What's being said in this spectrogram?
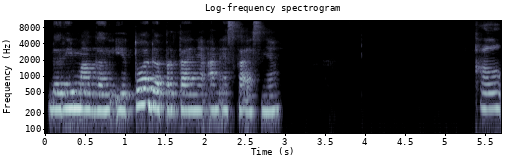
dari magang itu ada pertanyaan SKS-nya? Kalau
